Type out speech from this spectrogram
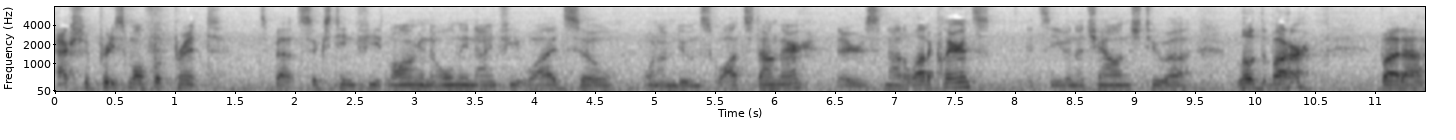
actually pretty small footprint. It's about 16 feet long and only 9 feet wide, so when I'm doing squats down there, there's not a lot of clearance. It's even a challenge to uh, load the bar. But uh,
